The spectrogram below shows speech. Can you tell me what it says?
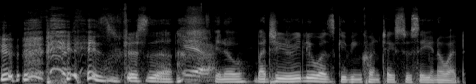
it's personal Yeah. you know but he really was giving context to say you know what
